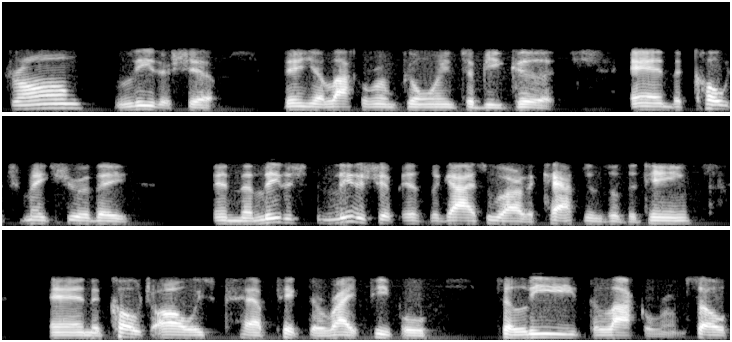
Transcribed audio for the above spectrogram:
strong leadership, then your locker room going to be good, and the coach makes sure they. And the leadership, leadership is the guys who are the captains of the team, and the coach always have picked the right people to lead the locker room. So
